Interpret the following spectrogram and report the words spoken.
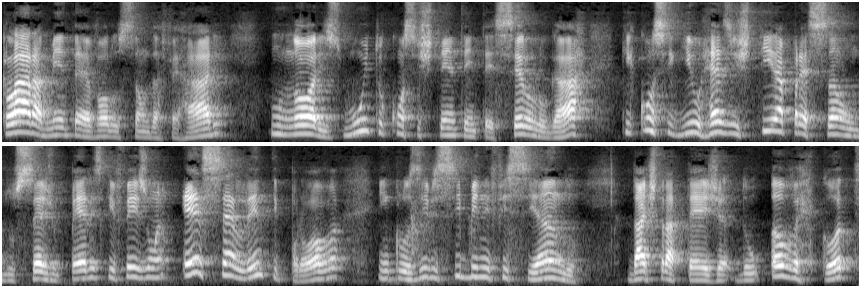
claramente a evolução da Ferrari, um Norris muito consistente em terceiro lugar que conseguiu resistir à pressão do Sérgio Pérez, que fez uma excelente prova, inclusive se beneficiando da estratégia do overcut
